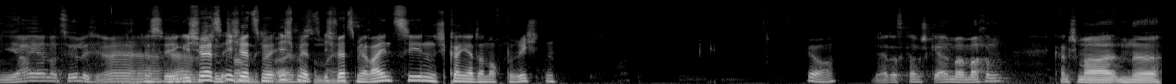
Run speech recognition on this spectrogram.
Ja, ja, natürlich. Ja, ja, Deswegen, ich werde es ich werd's mir, ich, ich, ich werd's mir reinziehen. Ich kann ja dann auch berichten. Ja. Ja, das kann ich gerne mal machen. Kann ich mal eine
